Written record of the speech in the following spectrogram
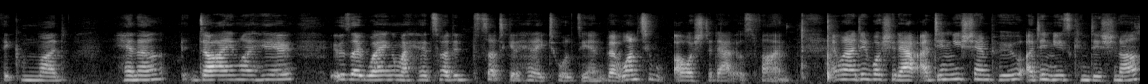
thick mud henna dye in my hair. It was like weighing on my head so I did start to get a headache towards the end. But once I washed it out it was fine. And when I did wash it out I didn't use shampoo I didn't use conditioner.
